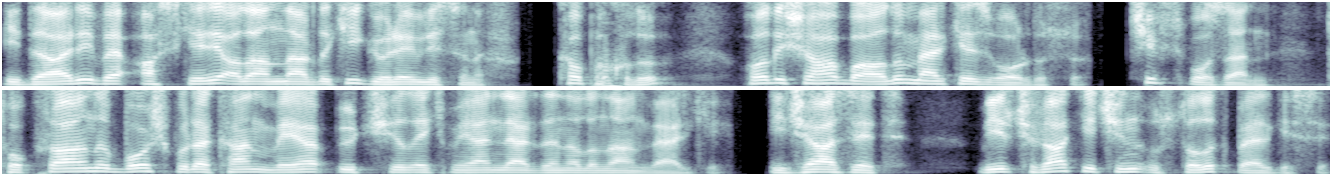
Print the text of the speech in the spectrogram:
idari ve askeri alanlardaki görevli sınıf. Kapokulu, padişaha bağlı merkez ordusu. Çift bozan, toprağını boş bırakan veya 3 yıl ekmeyenlerden alınan vergi. İcazet, bir çırak için ustalık belgesi.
